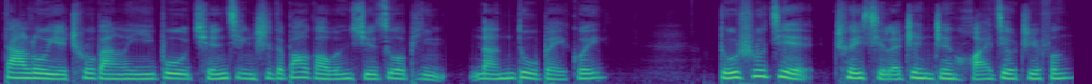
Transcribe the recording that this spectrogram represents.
大陆也出版了一部全景式的报告文学作品《南渡北归》，读书界吹起了阵阵怀旧之风。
